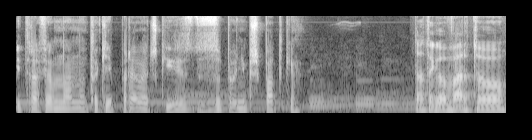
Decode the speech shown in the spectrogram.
i trafiam na, na takie perełeczki z, zupełnie przypadkiem. Dlatego warto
